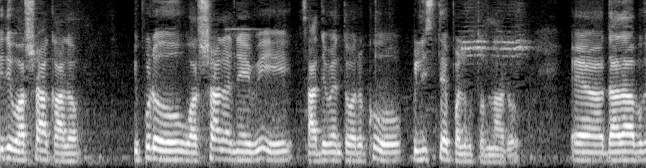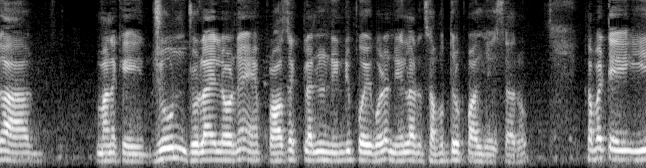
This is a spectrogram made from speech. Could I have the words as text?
ఇది వర్షాకాలం. ఇప్పుడు వర్షాలు అనేవి సాధ్యమైనంత వరకు పిలిస్తే పలుకుతున్నారు. దాదాపుగా మనకి జూన్ జూలైలోనే ప్రాజెక్టులన్నీ నిండిపోయి కూడా నీళ్ళను సముద్ర పాలు చేశారు. కాబట్టి ఈ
